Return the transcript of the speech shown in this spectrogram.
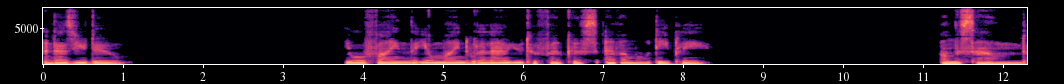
And as you do, you will find that your mind will allow you to focus ever more deeply on the sound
